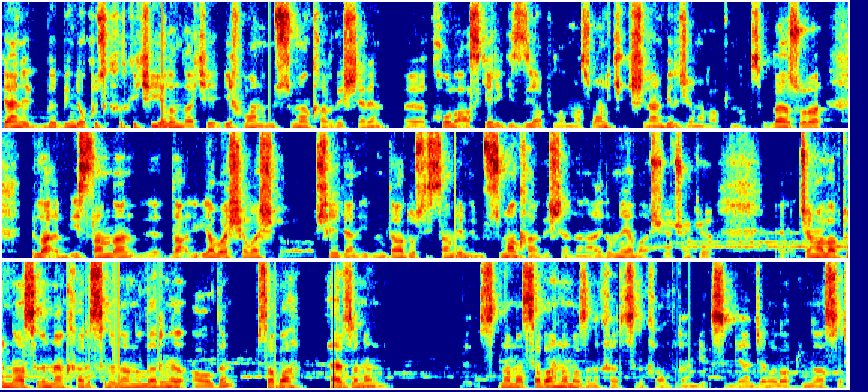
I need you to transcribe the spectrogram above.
Yani 1942 yılındaki İhvan'ın, Müslüman kardeşlerin e, kolu askeri gizli yapılanması 12 kişiden biri Cemal Abdülnasır. Daha sonra İslam'dan e, da, yavaş yavaş şeyden daha doğrusu İslam değil mi? Müslüman kardeşlerden ayrılmaya başlıyor. Çünkü e, Cemal Abdülnasır'ın ben karısının anılarını aldım. Sabah her zaman namaz, sabah namazını karısını kaldıran bir isim. Yani Cemal Abdülnasır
